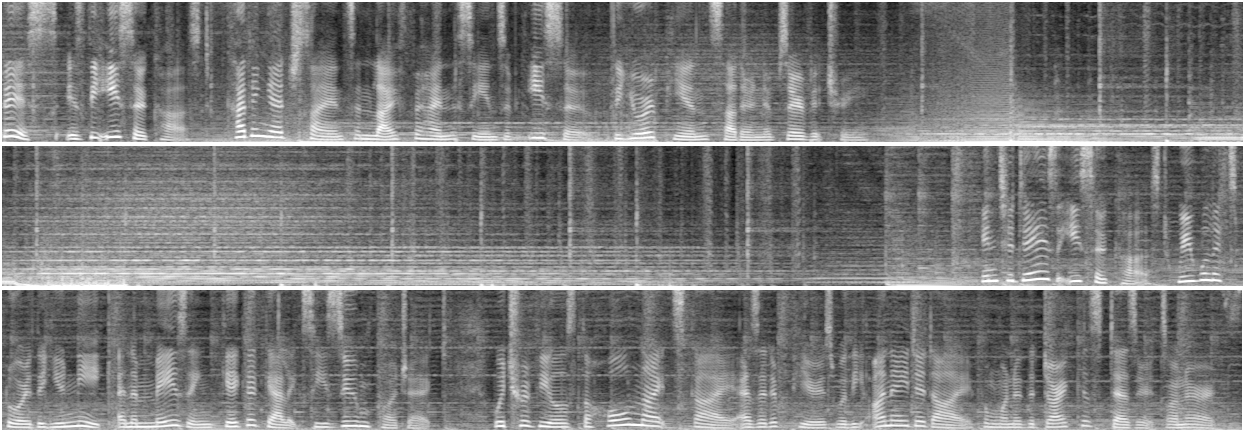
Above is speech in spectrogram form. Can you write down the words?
This is the ESOcast, cutting edge science and life behind the scenes of ESO, the European Southern Observatory. In today's ESOcast, we will explore the unique and amazing Giga Galaxy Zoom project, which reveals the whole night sky as it appears with the unaided eye from one of the darkest deserts on Earth.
